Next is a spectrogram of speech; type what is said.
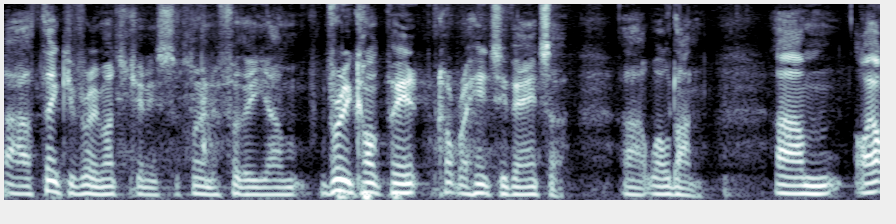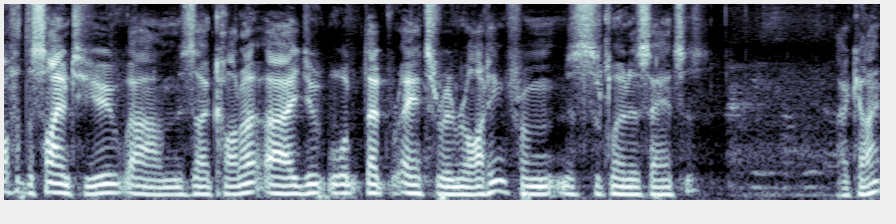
Uh, thank you very much, Jenny Scicluna, for the um, very comprehensive answer. Uh, well done. Um, I offered the same to you, um, Ms O'Connor. Uh, you want that answer in writing from Ms Scicluna's answers? Okay.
